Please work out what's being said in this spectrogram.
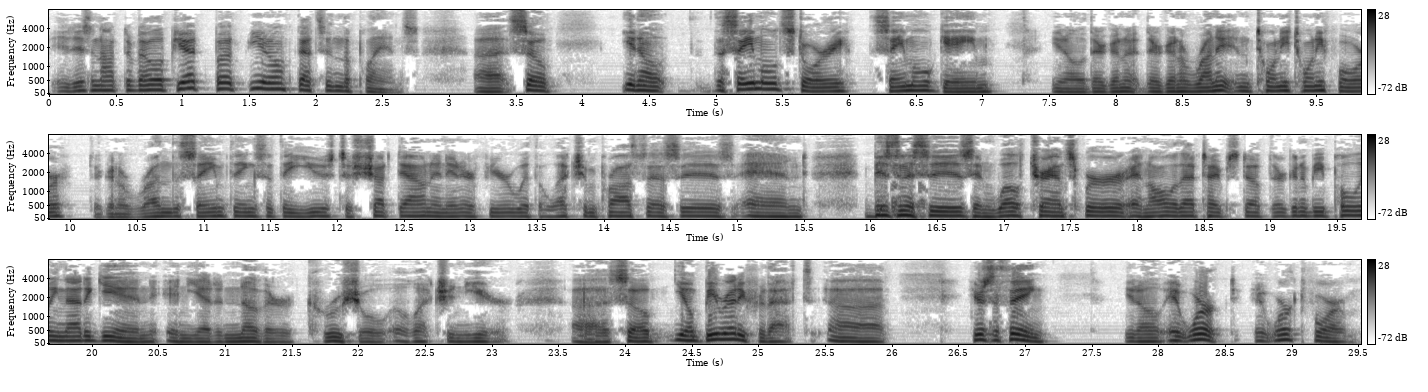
it is not developed yet, but you know that's in the plans. Uh, so, you know the same old story, same old game. You know they're gonna they're gonna run it in 2024. They're gonna run the same things that they use to shut down and interfere with election processes and businesses and wealth transfer and all of that type of stuff. They're gonna be pulling that again in yet another crucial election year. Uh, so you know, be ready for that. Uh, here's the thing, you know, it worked. It worked for them.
